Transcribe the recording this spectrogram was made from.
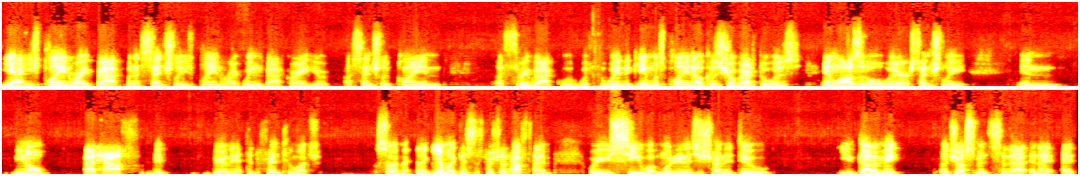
yeah, he's playing right back, but essentially he's playing right wing back, right? You're essentially playing a three back with, with, the way the game was playing out because Gilberto was in Lazaro, where essentially in you know at half they barely had to defend too much. So in, in a game like this, especially at halftime, where you see what Moreirense is trying to do, you got to make adjustments to that. And I, I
